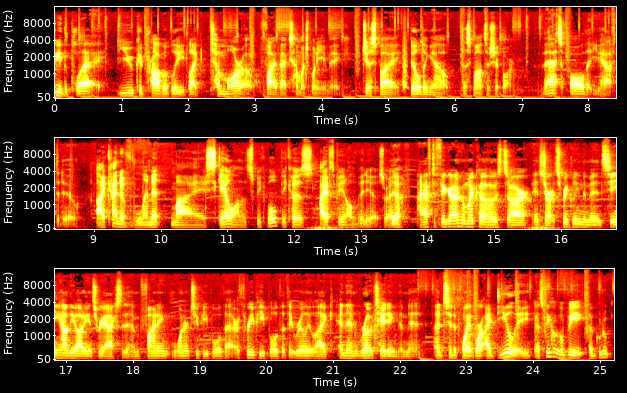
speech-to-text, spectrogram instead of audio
be the play. You could probably like tomorrow 5x how much money you make just by building out the sponsorship arm. That's all that you have to do. I kind of limit my scale on Unspeakable because I have to be in all the videos, right? Yeah. I have to figure out who my co-hosts are and start sprinkling them in, seeing how the audience reacts to them, finding one or two people that are three people that they really like, and then rotating them in. And to the point where ideally, Unspeakable will be a group,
